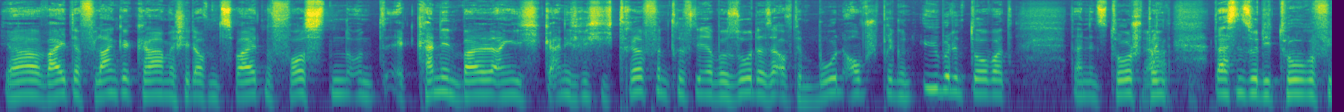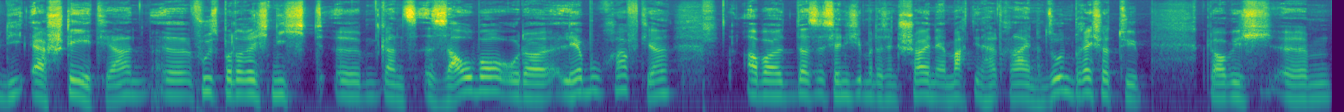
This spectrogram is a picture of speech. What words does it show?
Ja, weite Flanke kam, er steht auf dem zweiten Pfosten und er kann den Ball eigentlich gar nicht richtig treffen, trifft ihn aber so, dass er auf den Boden aufspringt und über den Torwart dann ins Tor springt. Das sind so die Tore, für die er steht. Ja, äh, fußballerisch nicht ähm, ganz sauber oder lehrbuchhaft, ja, aber das ist ja nicht immer das Entscheidende. Er macht ihn halt rein. Und so ein Brechertyp, glaube ich, ähm,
